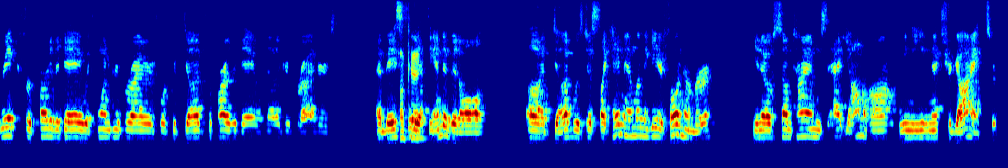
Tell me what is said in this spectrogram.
Rick for part of the day with one group of riders, worked with Doug for part of the day with another group of riders, and basically Okay. at the end of it all, uh, Doug was just like, "Hey man, let me get your phone number. You know, sometimes at Yamaha we need an extra guy to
